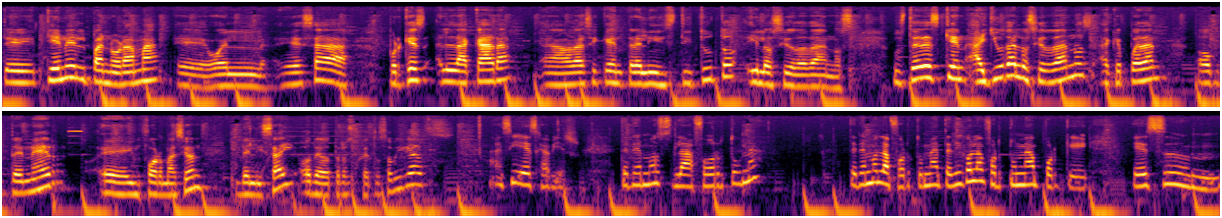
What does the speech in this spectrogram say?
te, tiene el panorama eh, o el esa porque es la cara ahora sí que entre el instituto y los ciudadanos. Usted es quien ayuda a los ciudadanos a que puedan obtener eh, información del ISAI o de otros sujetos obligados. Así es, Javier. Tenemos la fortuna, tenemos la fortuna, te digo la fortuna porque es... Um,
